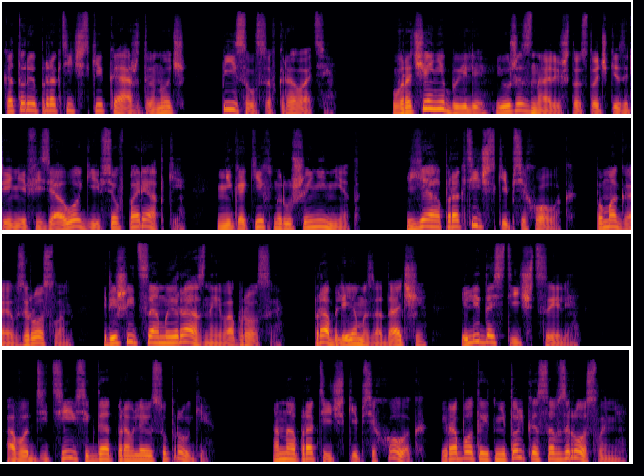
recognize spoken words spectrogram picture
который практически каждую ночь писался в кровати. У врачей они были и уже знали, что с точки зрения физиологии все в порядке, никаких нарушений нет. Я практический психолог, помогаю взрослым решить самые разные вопросы, проблемы, задачи или достичь цели. А вот детей всегда отправляю супруге. Она практический психолог и работает не только со взрослыми,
